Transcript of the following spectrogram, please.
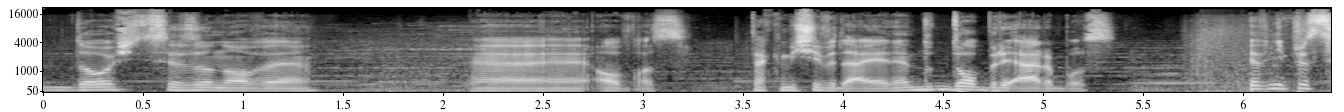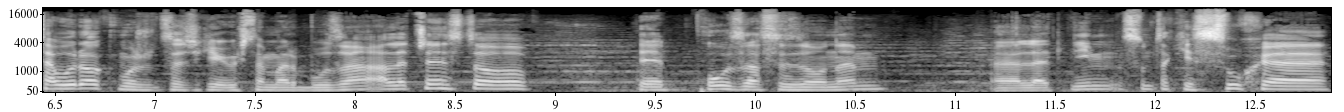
dość sezonowy e, owoc. Tak mi się wydaje, nie? Dobry arbuz. Pewnie przez cały rok może rzucać jakiegoś tam arbuza, ale często te poza sezonem e, letnim są takie suche,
